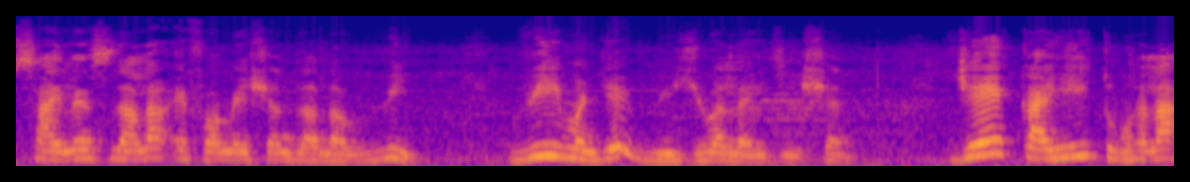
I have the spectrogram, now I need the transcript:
सायलेन्स झालं एफॉर्मेशन झालं. वी वी म्हणजे व्हिज्युअलायझेशन जे काही तुम्हाला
